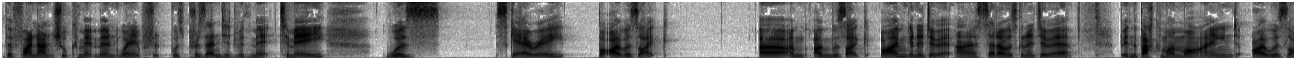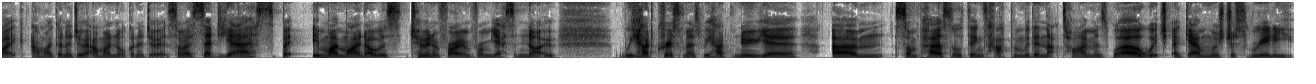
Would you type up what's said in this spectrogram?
the financial commitment when it was presented with me to me was scary, but I was like, uh, I'm, I was like, I'm gonna do it, and I said I was gonna do it, but in the back of my mind, I was like, Am I gonna do it? Am I not gonna do it? So I said yes, but in my mind, I was to and fro from yes and no we had Christmas, we had New Year. Um, some personal things happened within that time as well, which again was just really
